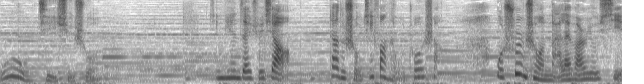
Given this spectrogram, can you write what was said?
雾，继续说：“今天在学校，他的手机放在我桌上，我顺手拿来玩游戏，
